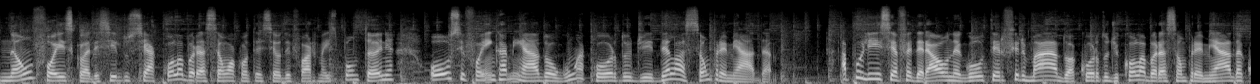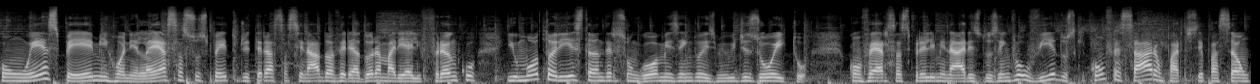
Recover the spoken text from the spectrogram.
Não foi esclarecido se a colaboração aconteceu de forma espontânea ou se foi encaminhado algum acordo de delação premiada. A Polícia Federal negou ter firmado acordo de colaboração premiada com o ex-PM Rony Lessa, suspeito de ter assassinado a vereadora Marielle Franco e o motorista Anderson Gomes em 2018. Conversas preliminares dos envolvidos, que confessaram participação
